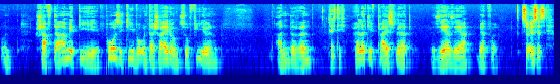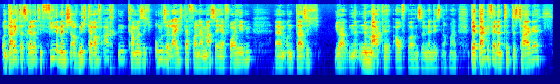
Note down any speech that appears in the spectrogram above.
und schafft damit die positive Unterscheidung zu vielen anderen. Richtig. Relativ preiswert, sehr, sehr wertvoll. So ist es. Und dadurch, dass relativ viele Menschen auch nicht darauf achten, kann man sich umso leichter von der Masse hervorheben ähm, und da sich ja eine ne Marke aufbauen, so nenne ich es nochmal. Bert, danke für deinen Tipp des Tages.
